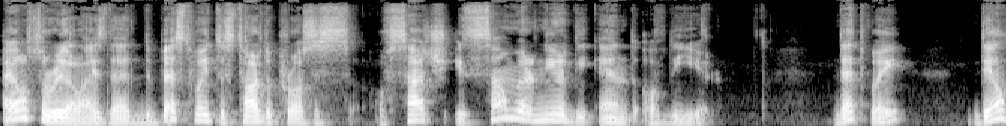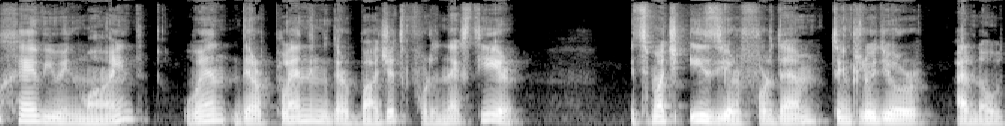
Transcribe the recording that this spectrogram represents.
I also realized that the best way to start the process of such is somewhere near the end of the year. That way, they'll have you in mind when they're planning their budget for the next year. It's much easier for them to include your, I don't know,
